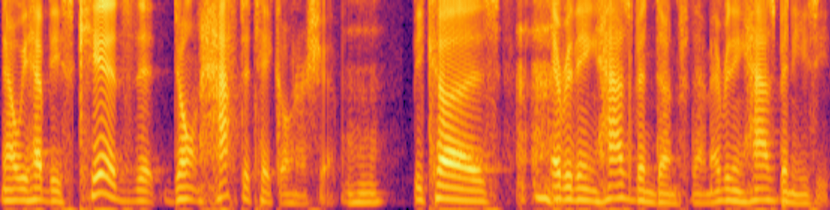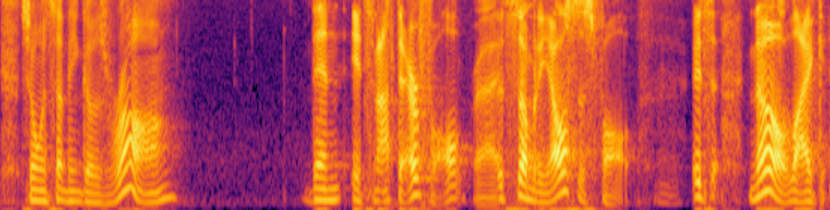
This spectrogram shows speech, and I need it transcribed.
now we have these kids that don't have to take ownership mm-hmm. because everything has been done for them. Everything has been easy. So when something goes wrong, then it's not their fault. Right. It's somebody else's fault. It's no, like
